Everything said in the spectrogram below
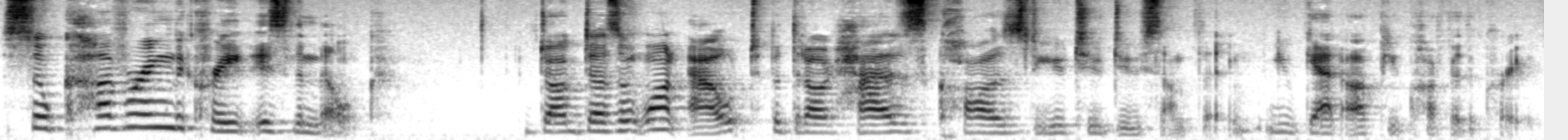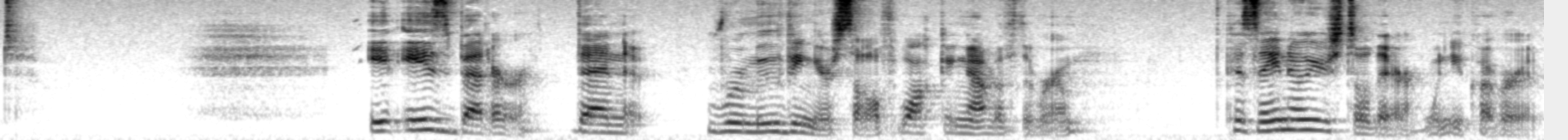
So covering the crate is the milk. Dog doesn't want out, but the dog has caused you to do something. You get up, you cover the crate. It is better than removing yourself, walking out of the room, because they know you're still there when you cover it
